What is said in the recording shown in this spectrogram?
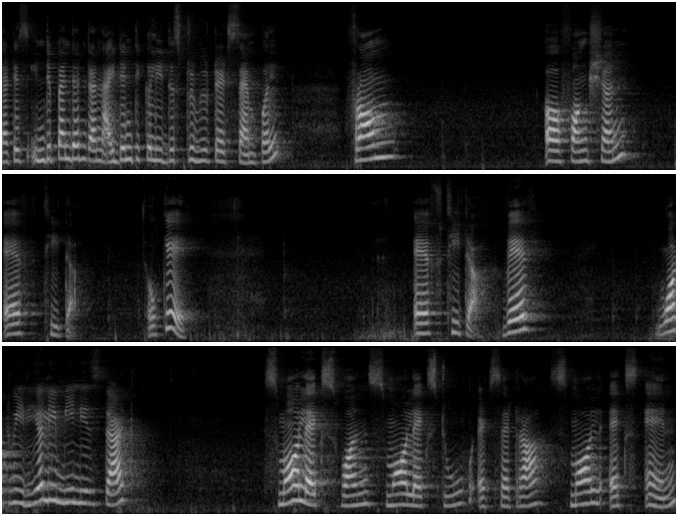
that is independent and identically distributed sample from a function f theta okay f theta where what we really mean is that small x1, small x2 etc., small xn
